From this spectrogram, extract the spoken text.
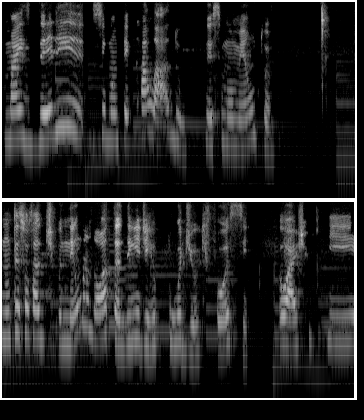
mas ele se manter calado nesse momento, não ter soltado tipo nenhuma notazinha de repúdio que fosse, eu acho que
